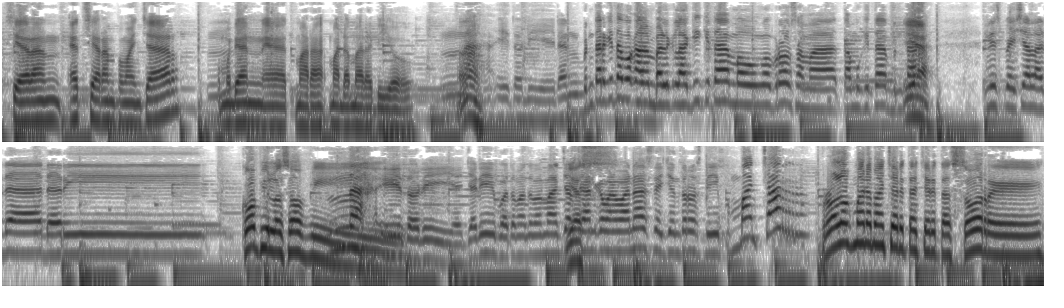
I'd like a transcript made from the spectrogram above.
siaran at siaran pemancar, Hmm. kemudian at Mara, Madama Radio. Nah, itu dia. Dan bentar kita bakalan balik lagi. Kita mau ngobrol sama tamu kita bentar. Iya. Ini spesial ada dari Ko filosofi. Nah, itu dia. Jadi buat teman-teman Mancar Yes. jangan ke mana-mana, stay tune terus di Pemancar. Prolog Madama cerita-cerita sore.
